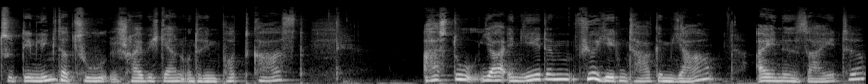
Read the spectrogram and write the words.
zu, den Link dazu schreibe ich gern unter dem Podcast, hast du ja in jedem, für jeden Tag im Jahr eine Seite,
